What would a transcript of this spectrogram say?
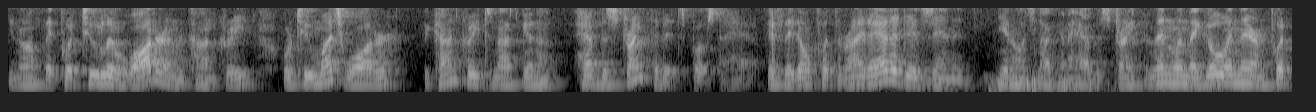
You know, if they put too little water in the concrete or too much water, the concrete's not going to have the strength that it's supposed to have. If they don't put the right additives in it, you know, it's not going to have the strength. And then when they go in there and put,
